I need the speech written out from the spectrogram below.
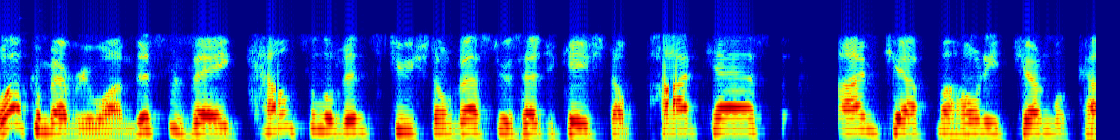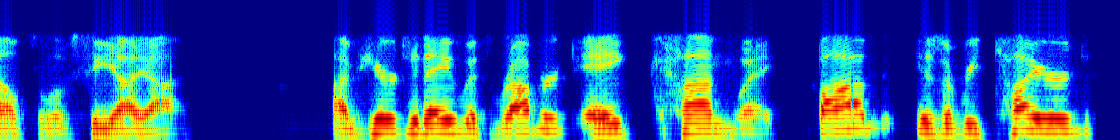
Welcome, everyone. This is a Council of Institutional Investors educational podcast. I'm Jeff Mahoney, General Counsel of CII. I'm here today with Robert A. Conway. Bob is a retired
